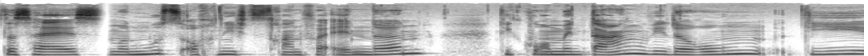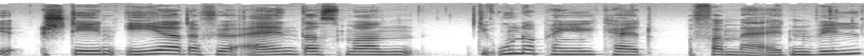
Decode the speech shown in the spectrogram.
Das heißt, man muss auch nichts dran verändern. Die Kuomintang wiederum, die stehen eher dafür ein, dass man die Unabhängigkeit vermeiden will,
